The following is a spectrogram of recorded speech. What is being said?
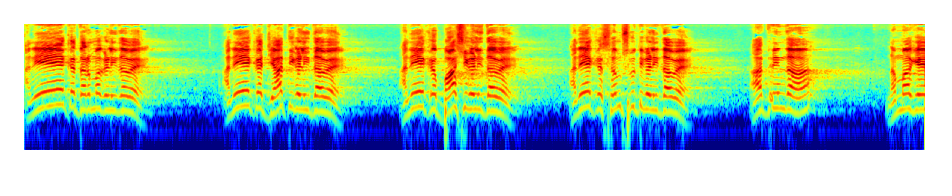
ಅನೇಕ ಧರ್ಮಗಳಿದ್ದಾವೆ, ಅನೇಕ ಜಾತಿಗಳಿದ್ದಾವೆ, ಅನೇಕ ಭಾಷೆಗಳಿದ್ದಾವೆ. ಅನೇಕ ಸಂಸ್ಕೃತಿಗಳಿದ್ದಾವೆ. ಆದ್ದರಿಂದ ನಮಗೆ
